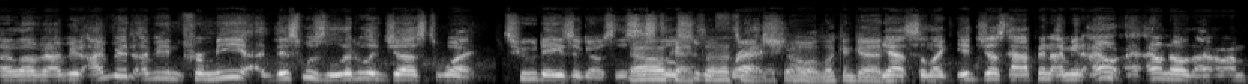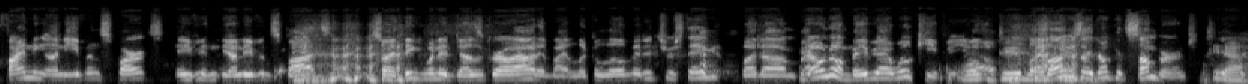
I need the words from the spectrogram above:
I love it. I mean, I've been. I mean, for me, this was literally just what two days ago. So this is Oh, still okay. super So that's right. fresh. That's right. Oh, looking good. Yeah, so like it just happened. I mean, I don't, I don't know. I, I'm finding uneven spots, even the uneven spots. so I think when it does grow out, it might look a little bit interesting. But um, I don't know. Maybe I will keep it. You Well, know, dude, like as long as I don't get sunburned. yeah,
